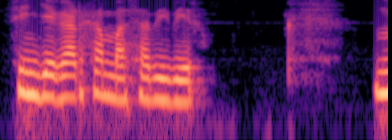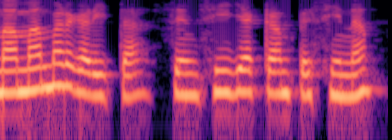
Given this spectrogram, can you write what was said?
sin llegar jamás a vivir. Mamá Margarita, sencilla campesina,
